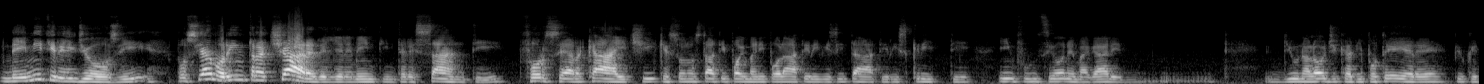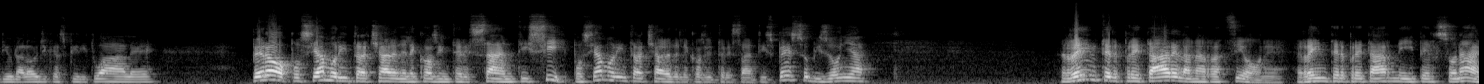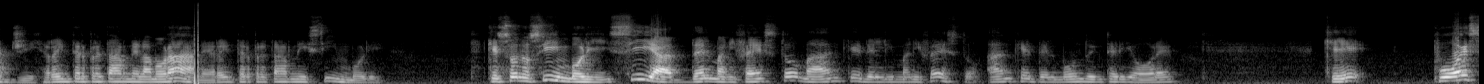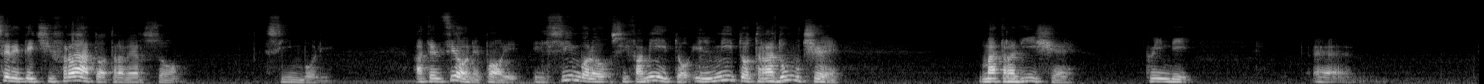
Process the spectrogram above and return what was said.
nei miti religiosi possiamo rintracciare degli elementi interessanti, forse arcaici, che sono stati poi manipolati, rivisitati, riscritti in funzione magari di una logica di potere più che di una logica spirituale, però possiamo rintracciare delle cose interessanti? Sì, possiamo rintracciare delle cose interessanti. Spesso bisogna reinterpretare la narrazione, reinterpretarne i personaggi, reinterpretarne la morale, reinterpretarne i simboli, che sono simboli sia del manifesto ma anche dell'immanifesto, anche del mondo interiore, che può essere decifrato attraverso simboli. Attenzione poi, il simbolo si fa mito, il mito traduce, ma tradisce. Quindi eh,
